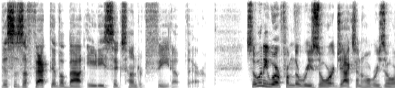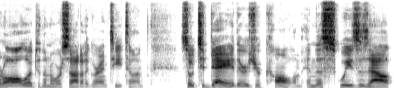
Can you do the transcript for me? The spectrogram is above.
This is effective about 8,600 feet up there. So anywhere from the resort, Jackson Hole Resort, all the way up to the north side of the Grand Teton. So today, there's your column, and this squeezes out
